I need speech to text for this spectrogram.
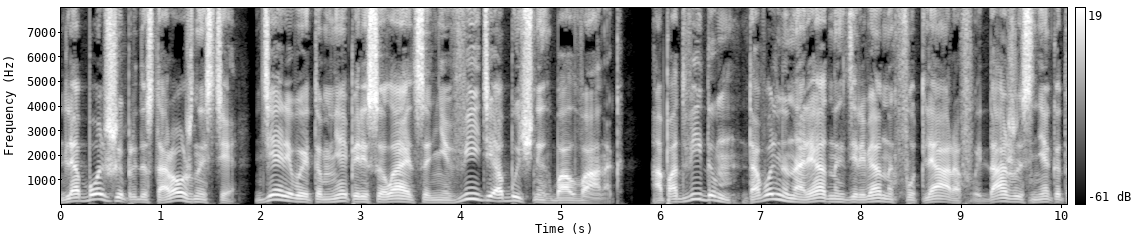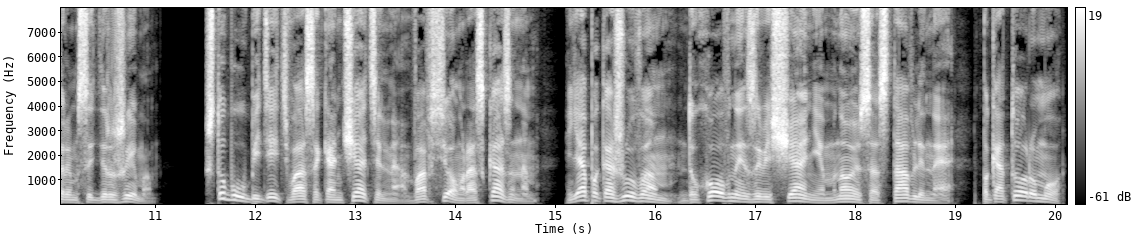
Для большей предосторожности дерево это мне пересылается не в виде обычных болванок, а под видом довольно нарядных деревянных футляров и даже с некоторым содержимым. Чтобы убедить вас окончательно во всем рассказанном, я покажу вам духовное завещание, мною составленное, по которому,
